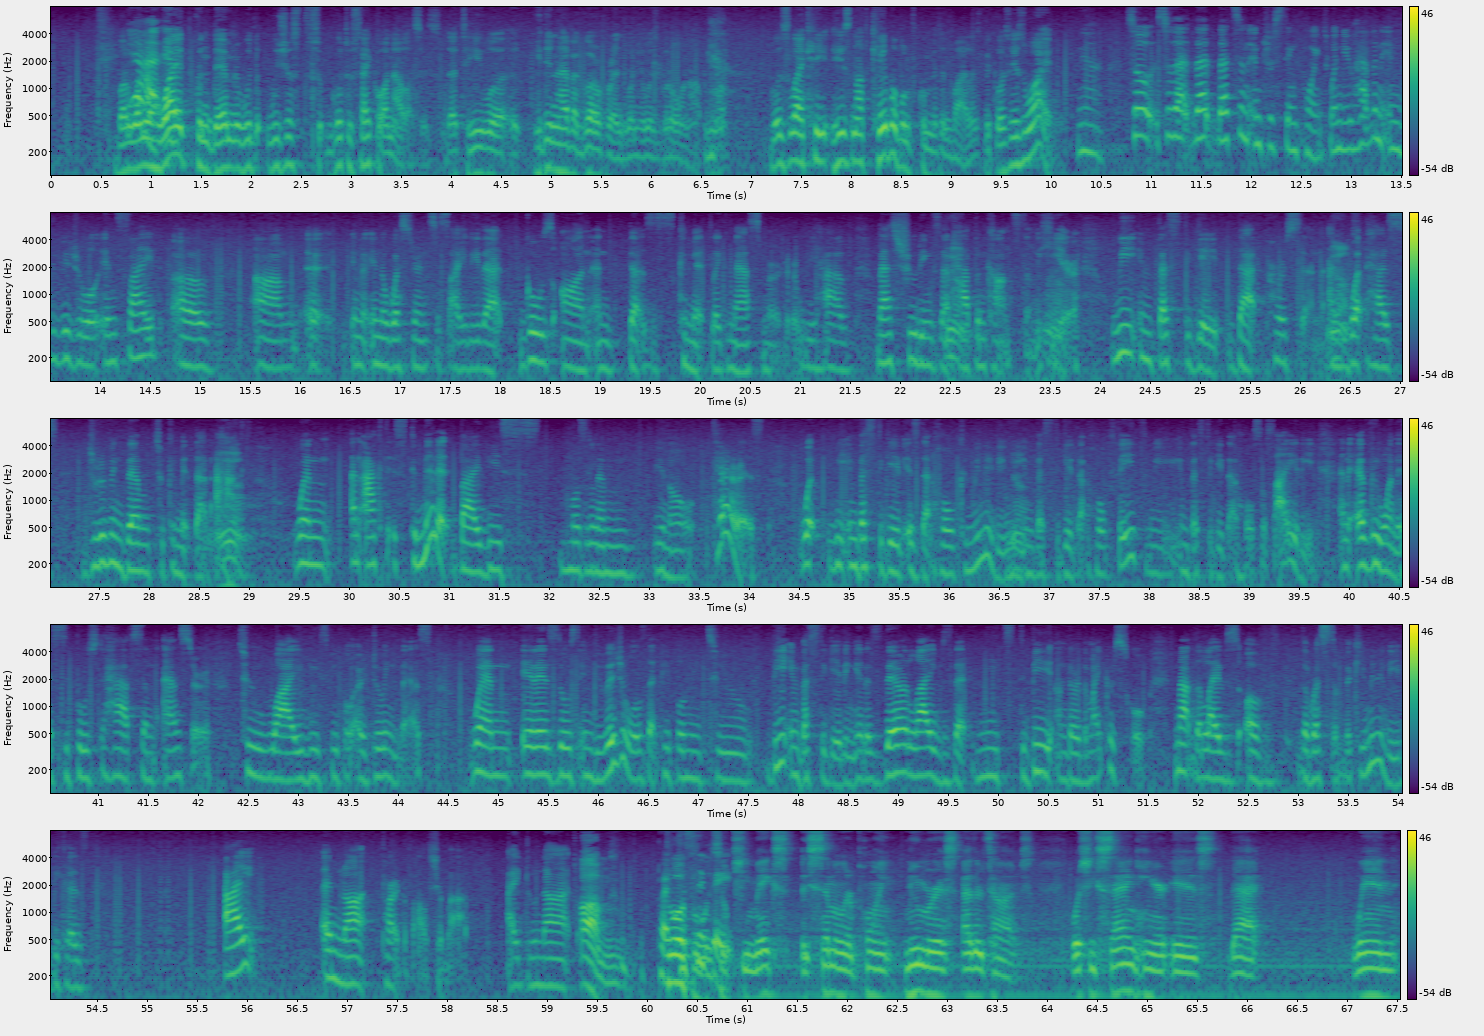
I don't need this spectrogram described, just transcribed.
But when Yeah, a and- white condemned, we, we just go to psychoanalysis that he wa he didn't have a girlfriend when he was growing up. You know? It was like he, he's not capable of committing violence because he's white. Yeah. So, so that, that, that's an interesting point. When you have an individual inside of, um, uh, in, a, in a Western society that goes on and does commit like mass murder, we have mass shootings that Yeah. happen constantly Yeah. here. We investigate that person and Yeah. what has driven them to commit that act. Yeah. When an act is committed by these Muslim, you know, terrorists, what we investigate is that whole community. We investigate that whole faith. We investigate that whole society. And everyone is supposed to have some answer to why these people are doing this. When it is those individuals that people need to be investigating, it is their lives that needs to be under the microscope, not the lives of the rest of the community. Because I am not part of Al Shabaab. I do not Um, totally. participate. She makes a similar point numerous other times. What she's saying here is that when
